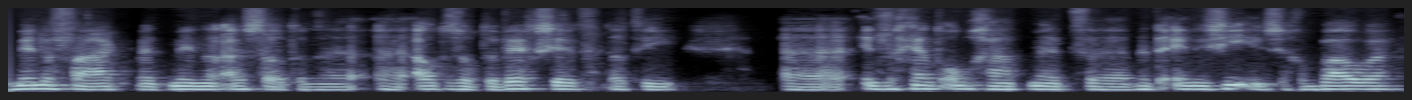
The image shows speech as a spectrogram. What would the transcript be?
minder vaak met minder uitstotende auto's op de weg zit, dat hij uh, intelligent omgaat met, uh, met de energie in zijn gebouwen.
